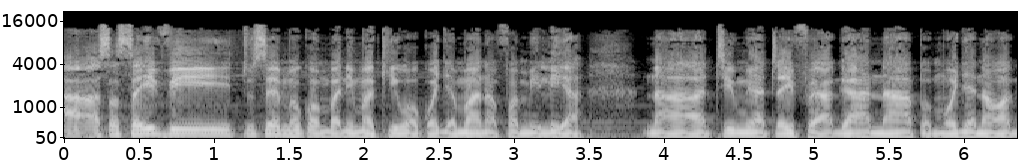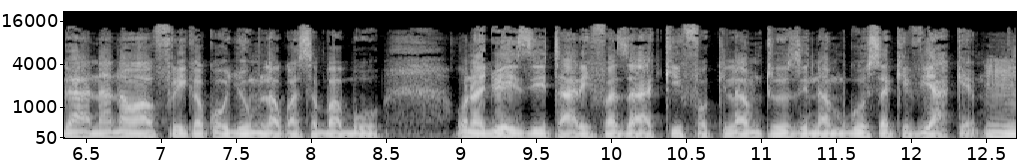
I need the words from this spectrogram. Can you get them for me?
Uh, sasa hivi tuseme kwamba ni makiwa kwa jamaa na familia na timu ya taifa ya Ghana pamoja na Waghana na Waafrika kwa ujumla, kwa sababu unajua hizi taarifa za kifo kila mtu zinamgusa kivyake. Mm.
